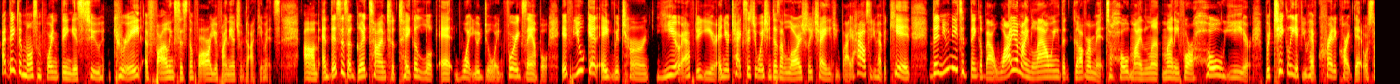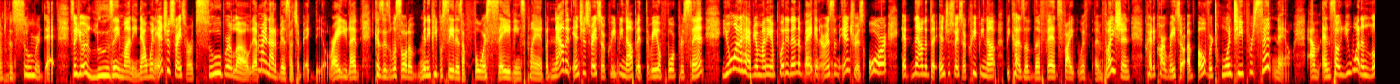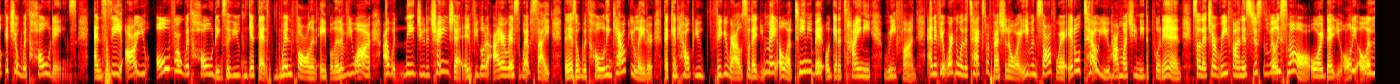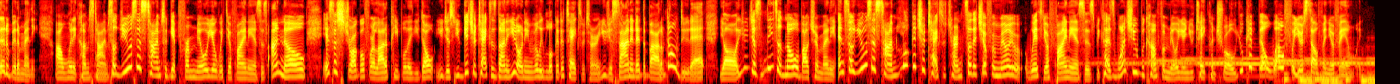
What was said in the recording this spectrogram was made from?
I think the most important thing is to create a filing system for all your financial documents. Um, and this is a good time to take a look at what you're doing. For example, if you get a return year after year and your tax situation doesn't largely change, you buy a house or you have a kid, then you need to think about why am I allowing the government to hold my money for a whole year, particularly if you have credit card debt or some consumer debt. So you're losing money. Now, when interest rates were super low, that might not have been such a big deal, right? You like because it was sort of many people see it as a forced savings plan. But now that interest rates are creeping up at three or four percent, you want to have your money and put it in the bank and earn some interest. Or if now that the interest rates are creeping up because of the Fed's fight with inflation, credit card rates are up over 20% now. Um, and so you want to look at your withholdings and see are you over withholding so you can get that windfall in April. And if you are, I would need you to change that. And if you go to IRS website, there's a withholding calculator that can help you figure out so that you may owe a teeny bit or get a tiny refund. And if you're working with a tax professional or even software, it'll tell you how much you need to put in so that your refund is just really small or that you only owe a little bit of money um, when it comes time. So use this time to get familiar with your finances. I know it's a struggle for a lot of people that you don't, you just, you get your taxes done and you don't even really look at the tax return. You just sign it at the bottom. Don't do that, y'all. You just need to know about your money. And so use this time, look at your tax return so that you're familiar with your finances because once you become familiar and you take control, you can build wealth for yourself and your family.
